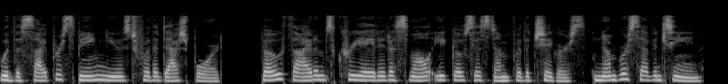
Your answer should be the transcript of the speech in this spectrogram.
with the cypress being used for the dashboard. Both items created a small ecosystem for the chiggers. Number 17.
